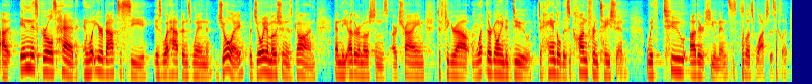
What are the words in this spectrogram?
uh, in this girl's head, and what you're about to see is what happens when joy, the joy emotion, is gone, and the other emotions are trying to figure out what they're going to do to handle this confrontation with two other humans. So let's watch this clip.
